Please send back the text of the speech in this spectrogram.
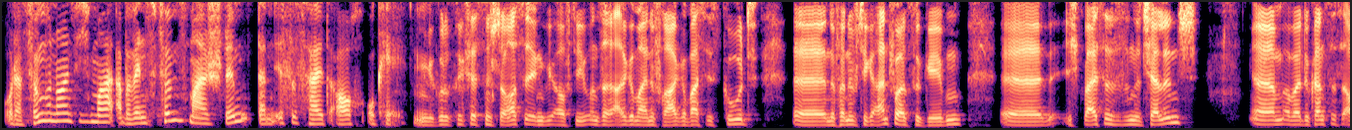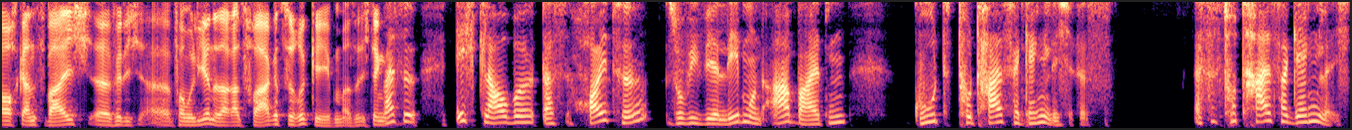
oder 95 Mal, aber wenn es fünfmal stimmt, dann ist es halt auch okay. Gut, du kriegst jetzt eine Chance, irgendwie auf die unsere allgemeine Frage, was ist gut, äh, eine vernünftige Antwort zu geben. Äh, ich weiß, es ist eine Challenge. Ähm, aber du kannst es auch ganz weich äh, für dich äh, formulieren oder als Frage zurückgeben. Also ich denke. Weißt du, ich glaube, dass heute, so wie wir leben und arbeiten, gut total vergänglich ist. Es ist total vergänglich.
